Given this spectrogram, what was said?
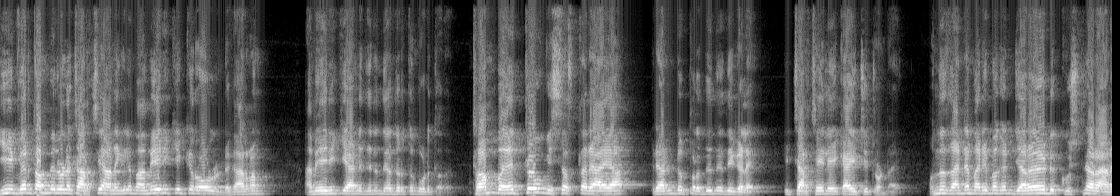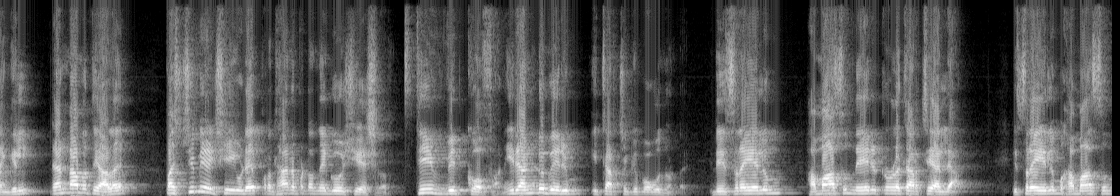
ഈ ഇവർ തമ്മിലുള്ള ചർച്ചയാണെങ്കിലും അമേരിക്കയ്ക്ക് റോൾ ഉണ്ട് കാരണം അമേരിക്കയാണ് ഇതിന് നേതൃത്വം കൊടുത്തത്. ട്രംപ് ഏറ്റവും വിശ്വസ്തരായ രണ്ട് പ്രതിനിധികളെ ഈ ചർച്ചയിലേക്ക് അയച്ചിട്ടുണ്ട്. ഒന്ന് തന്റെ മരുമകൻ ജെറേഡ് കുഷ്ണർ ആണെങ്കിൽ രണ്ടാമത്തെ ആൾ പശ്ചിമേഷ്യയുടെ പ്രധാനപ്പെട്ട നെഗോഷിയേഷണർ സ്റ്റീവ് വിറ്റ്കോഫ് ആണ് ഈ രണ്ടുപേരും ഈ ചർച്ചയ്ക്ക് പോകുന്നുണ്ട്. ഇത് ഇസ്രയേലും ഹമാസും നേരിട്ടുള്ള ചർച്ചയല്ല. ഇസ്രയേലും ഹമാസും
